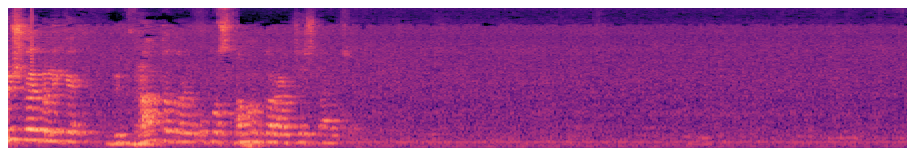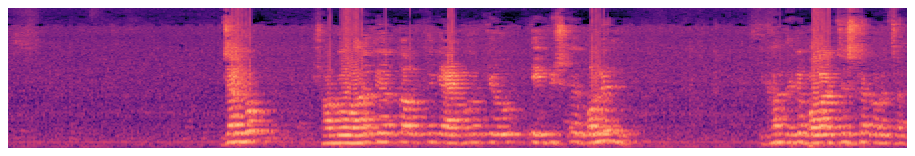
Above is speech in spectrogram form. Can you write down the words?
বিষয়গুলিকে বিভ্রান্ত করে, উপস্থাপন করার চেষ্টা হচ্ছে যাই হোক, সর্বভারতীয় তরফ থেকে এখনও কেউ এই বিষয়ে বলেননি। এখান থেকে বলার চেষ্টা করেছেন।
